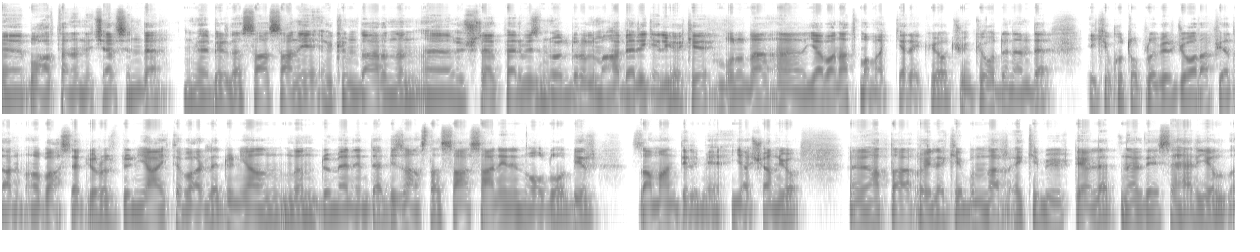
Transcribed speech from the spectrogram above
e, bu haftanın içerisinde. E, bir de Sasani hükümdarının e, Hüsrev Perviz'in öldürülme haberi geliyor ki bunu da e, yaban atmamak gerekiyor. Çünkü o dönemde iki kutuplu bir coğrafyadan e, bahsediyoruz. Dünya itibariyle dünyanın dümeninde Bizans'ta Sasani'nin olduğu bir zaman dilimi yaşanıyor. E, hatta öyle ki bunlar iki büyük devlet neredeyse her yıl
